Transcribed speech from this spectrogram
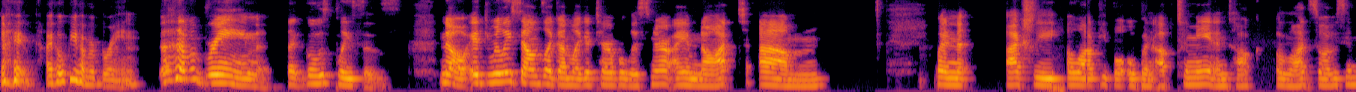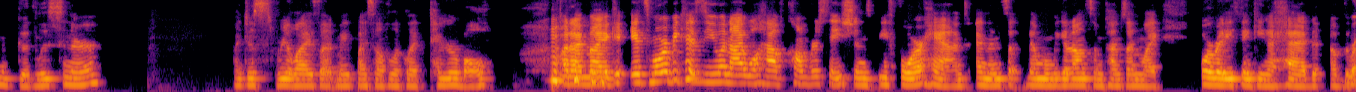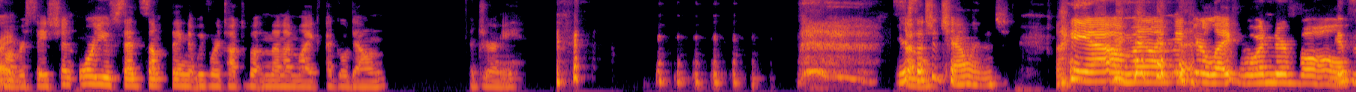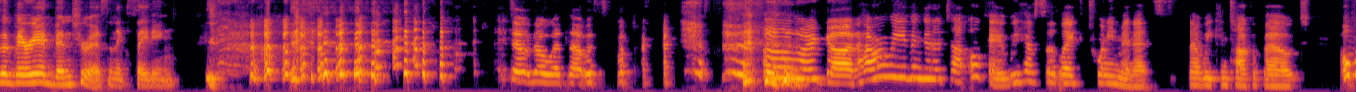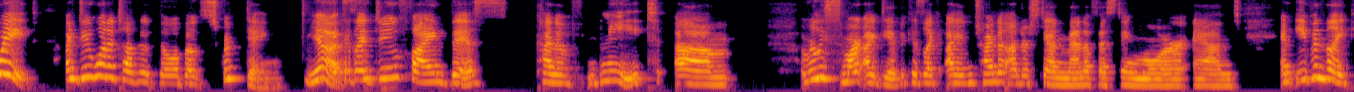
I, I hope you have a brain. I have a brain that goes places. No, it really sounds like I'm like a terrible listener. I am not. Um, when actually a lot of people open up to me and talk a lot, so obviously I'm a good listener. I just realized that made myself look like terrible but I'm like, it's more because you and I will have conversations beforehand. And then, so, then when we get on, sometimes I'm like already thinking ahead of the right. conversation, or you've said something that we've already talked about. And then I'm like, I go down a journey. You're so, such a challenge. I am, and I make your life wonderful. It's a very adventurous and exciting. I don't know what that was for oh my god. How are we even going to talk okay we have so like 20 minutes that we can talk about oh wait i do want to talk though about scripting. Yeah because i do find this kind of neat um a really smart idea because like i'm trying to understand manifesting more and and even like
